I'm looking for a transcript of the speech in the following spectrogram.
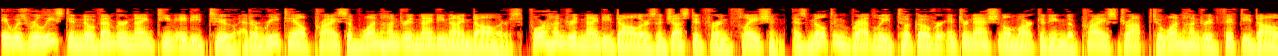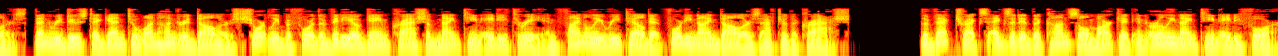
It was released in November 1982 at a retail price of $199 $490 adjusted for inflation. As Milton Bradley took over international marketing the price dropped to $150, then reduced again to $100 shortly before the video game crash of 1983 and finally retailed at $49 after the crash. The Vectrex exited the console market in early 1984.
